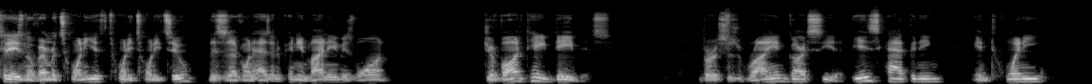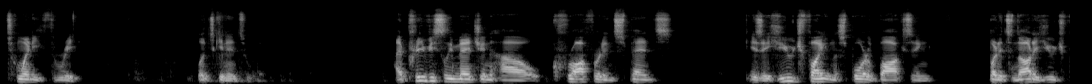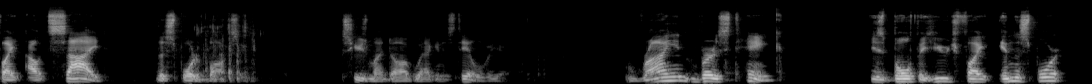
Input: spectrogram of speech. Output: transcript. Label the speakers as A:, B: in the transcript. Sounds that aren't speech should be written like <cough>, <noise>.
A: Today's November 20th, 2022. This is Everyone Has an Opinion. My name is Juan. Gervonta Davis versus Ryan Garcia is happening in 2023. Let's get into it. I previously mentioned how Crawford and Spence is a huge fight in the sport of boxing, but it's not a huge fight outside the sport of boxing. Excuse my dog wagging his tail over here. Ryan versus Tank is both a huge fight in the sport,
